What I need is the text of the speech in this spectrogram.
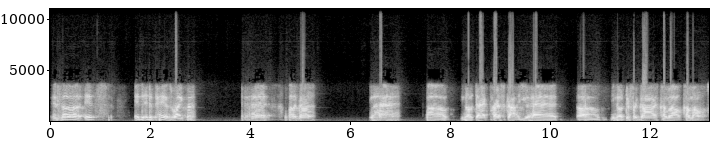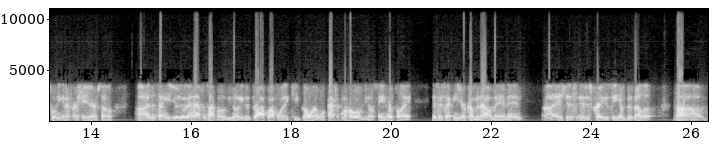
It's uh it's it, it depends, right? You had a lot of guys. You had uh, you know Dak Prescott. You had uh, you know different guys come out come out swinging in the first year. So uh, in the second year, you know, they have some type of you know either drop off or they keep going. Well, Patrick Mahomes, you know, seeing him play it's his second year coming out, man, and uh, it's just it's just crazy to see him develop. Um,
